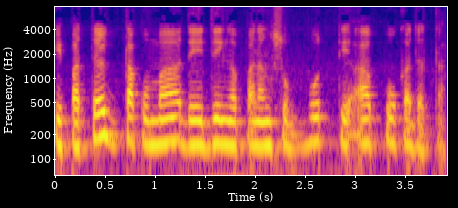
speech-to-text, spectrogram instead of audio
ipateg takuma daydi nga panang subot ti Apo kadata.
